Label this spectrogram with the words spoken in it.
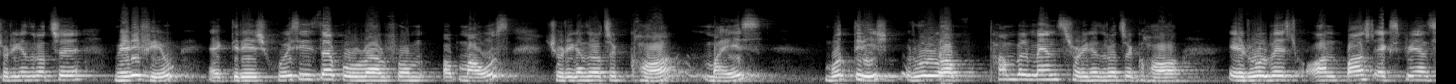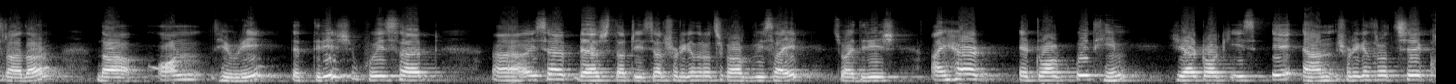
সঠিক অ্যান্সার হচ্ছে ভেরি ফিউ একত্রিশ which is the plural form of mouse সঠিক অ্যান্সার হচ্ছে খ, মাইস, বত্রিশ রুল অফ থাম্বলম্যান্স সঠিক অ্যান্সার হচ্ছে ঘ a rule based on past experience rather the on theory তেত্রিশ which had had dash the teacher সঠিক অ্যান্সার হচ্ছে খ বিসাইড চৌত্রিশ I had a talk with him here talk is a an সঠিক অ্যান্সার হচ্ছে খ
